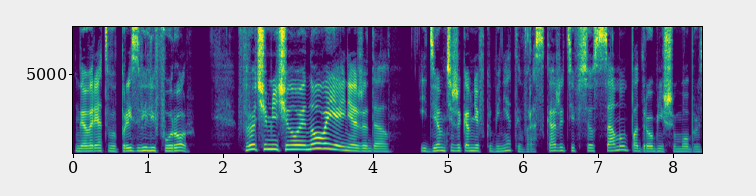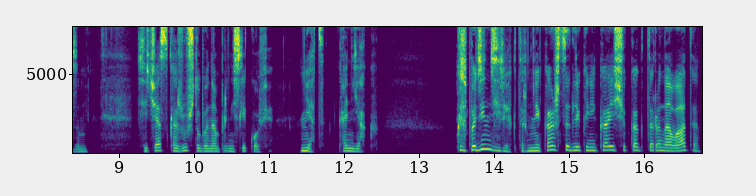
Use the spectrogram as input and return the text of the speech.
Говорят, вы произвели фурор. Впрочем, ничего иного я и не ожидал. Идемте же ко мне в кабинет, и вы расскажете все самым подробнейшим образом. Сейчас скажу, чтобы нам принесли кофе. Нет, коньяк. Господин директор, мне кажется, для коньяка еще как-то рановато,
